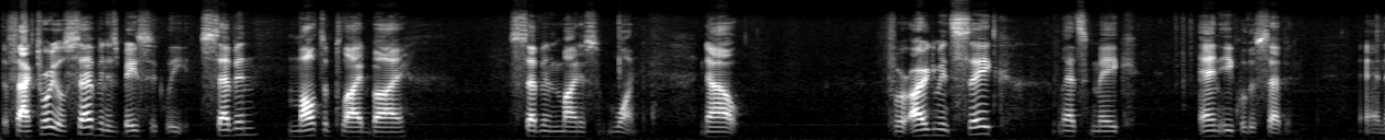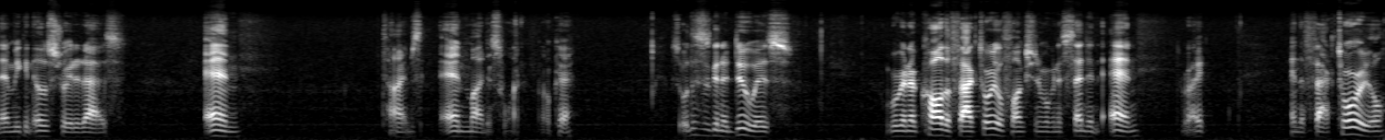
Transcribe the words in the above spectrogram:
the factorial 7 is basically 7 multiplied by 7 minus 1. Now, for argument's sake, let's make n equal to 7. And then we can illustrate it as n times n minus 1. Okay? So what this is going to do is we're going to call the factorial function, we're going to send an n, right? And the factorial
